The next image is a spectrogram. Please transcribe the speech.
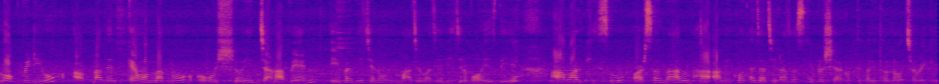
ব্লগ ভিডিও। আপনাদের কেমন লাগল অবশ্যই জানাবেন। এইভাবে যেন আমি মাঝে মাঝে নিজের ভয়েস দিয়ে আমার কিছু পার্সোনাল ভা আমি কোথায় যাচ্ছি না যাচ্ছি এগুলো শেয়ার করতে পারি। ধন্যবাদ সবাইকে।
